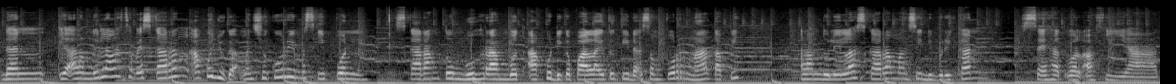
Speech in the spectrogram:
Dan ya alhamdulillah sampai sekarang aku juga mensyukuri meskipun sekarang tumbuh rambut aku di kepala itu tidak sempurna tapi alhamdulillah sekarang masih diberikan sehat walafiat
